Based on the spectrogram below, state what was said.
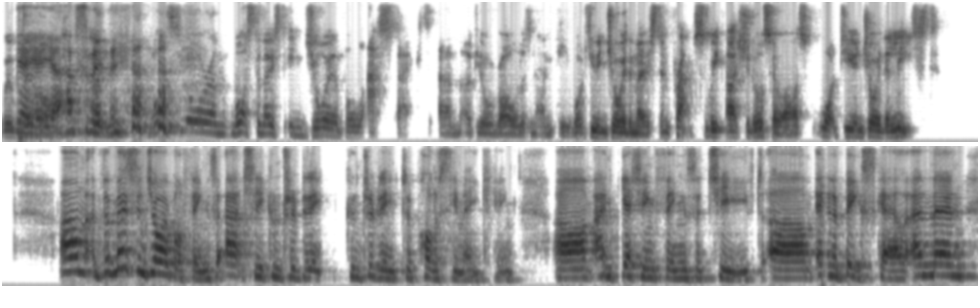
We'll yeah yeah, yeah absolutely. Um, what's your um, what's the most enjoyable aspect um, of your role as an MP what do you enjoy the most? And perhaps we I should also ask what do you enjoy the least? Um, the most enjoyable things actually contributing contributing to policy making um, and getting things achieved um, in a big scale. And then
